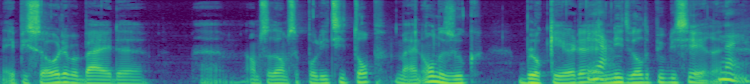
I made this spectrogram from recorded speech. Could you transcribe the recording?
een episode waarbij de uh, Amsterdamse politietop mijn onderzoek blokkeerde Ja. en niet wilde publiceren. Nee.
